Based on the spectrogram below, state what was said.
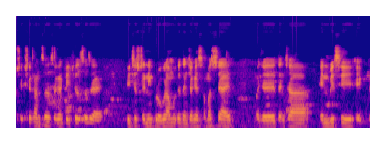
शिक्षकांचं सगळ्या टीचर्सचं जे आहे टीचर्स ट्रेनिंग प्रोग्राम होते त्यांच्या काही समस्या आहेत. म्हणजे त्यांच्या एन बी सी एक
